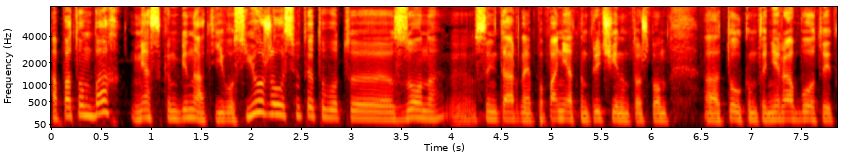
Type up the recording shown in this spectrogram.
А потом бах, мясокомбинат, его съежилась вот эта вот э, зона э, санитарная по понятным причинам, потому что он э, толком-то не работает.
